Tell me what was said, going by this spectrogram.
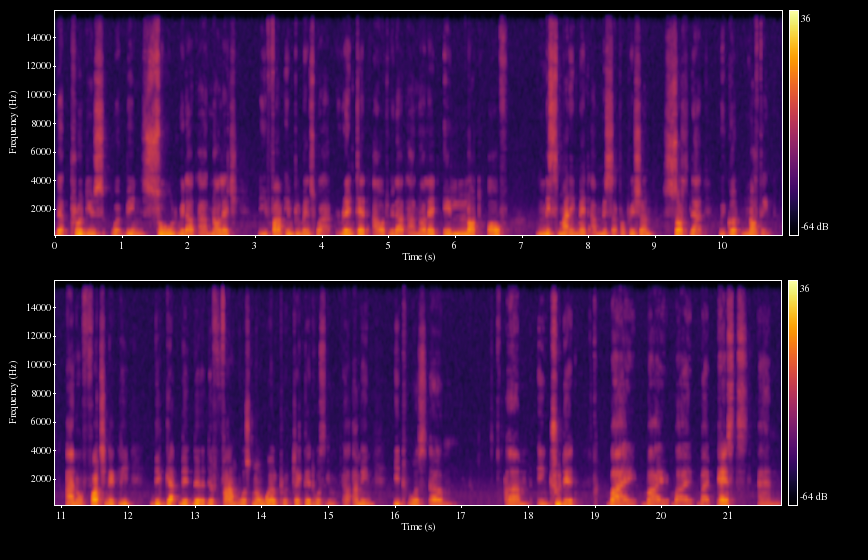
The produce were being sold without our knowledge the farm implements were rented out without our knowledge, a lot of mismanagement and misappropriation, such that we got nothing. And unfortunately, the the, the, the farm was not well protected. Was in, I mean, it was um, um, intruded by by by by pests and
